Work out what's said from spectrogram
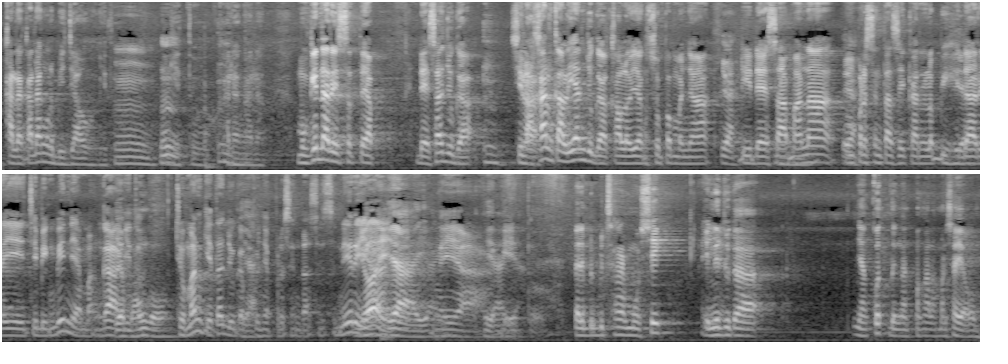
kadang-kadang lebih jauh gitu. Hmm. Gitu, kadang-kadang. Mungkin dari setiap desa juga silakan kalian juga kalau yang supemanya Ya. di desa mana Ya. mempresentasikan lebih dari Cibingbin ya mangga Ya, gitu. monggo. Cuman kita juga Ya. punya presentasi sendiri Yoi. ya. Iya, iya. Iya, Iya, iya. gitu. Dan berbicara musik, ini juga nyangkut dengan pengalaman saya, Om.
